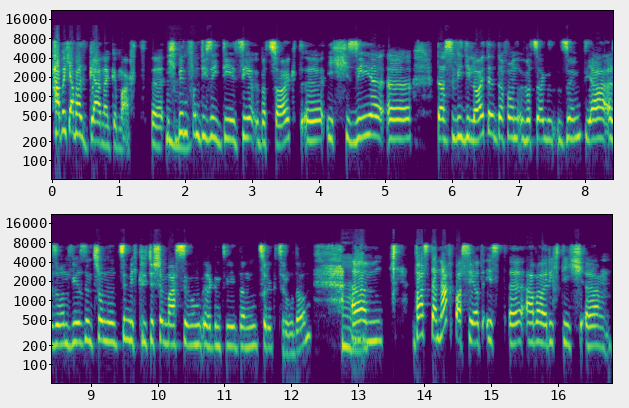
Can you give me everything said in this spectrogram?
habe ich aber gerne gemacht. Äh, ich mhm. bin von dieser Idee sehr überzeugt. Äh, ich sehe, äh, dass wie die Leute davon überzeugt sind, ja, also, und wir sind schon eine ziemlich kritische Masse, um irgendwie dann zurückzurudern. Mhm. Ähm, was danach passiert, ist äh, aber richtig ähm,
